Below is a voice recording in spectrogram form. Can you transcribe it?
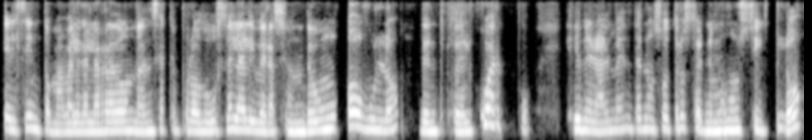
el síntoma, valga la redundancia, que produce la liberación de un óvulo dentro del cuerpo. Generalmente nosotros tenemos un ciclo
